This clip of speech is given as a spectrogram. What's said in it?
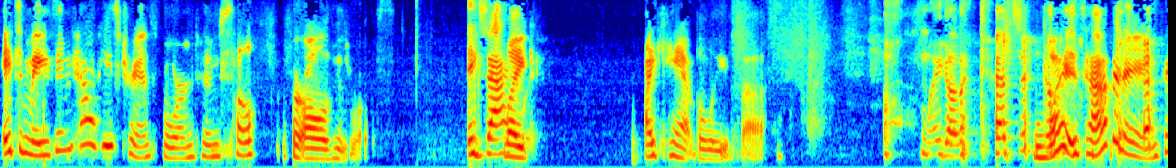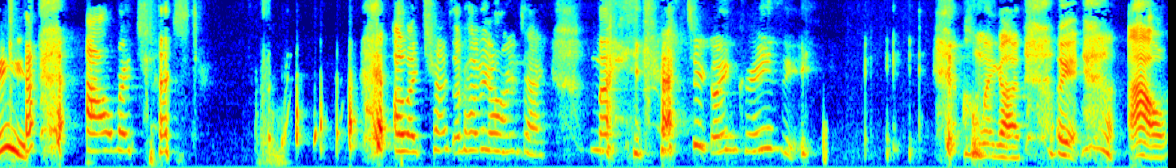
it's amazing how he's transformed himself for all of his roles. exactly. Like I can't believe that. Oh my god, my cats are going What is happening? Faith? Ow, my chest. oh, my chest. I'm having a heart attack. My cats are going crazy. oh my god. Okay. Ow.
